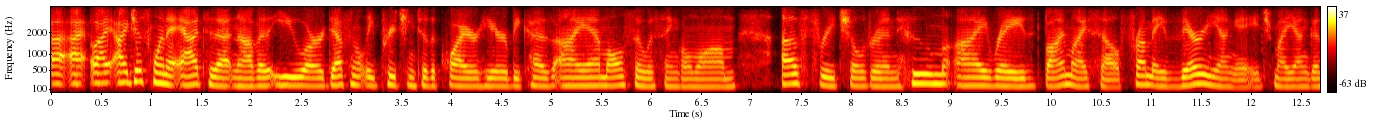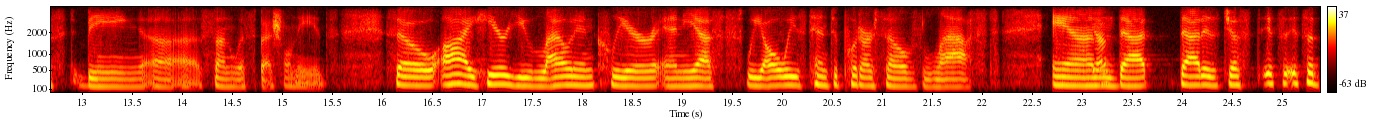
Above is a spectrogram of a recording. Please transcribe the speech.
I, I, I just want to add to that, Navah. that You are definitely preaching to the choir here because I am also a single mom of three children whom I raised by myself from a very young age, my youngest being a son with special needs. So I hear you loud and clear, and yes, we always tend to put ourselves last and yep. that that is just it's it's a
